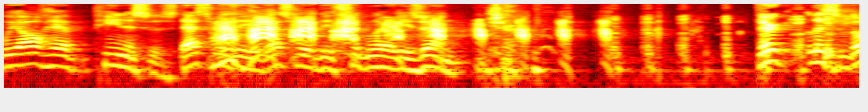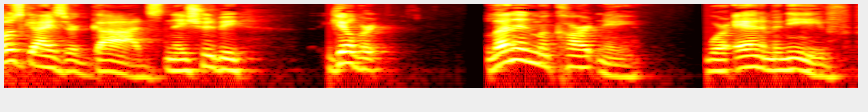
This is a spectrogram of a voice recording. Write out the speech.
we all have penises. That's where the that's where the similarities end. They're listen, those guys are gods, and they should be. Gilbert, Lennon, McCartney were Adam and Eve,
